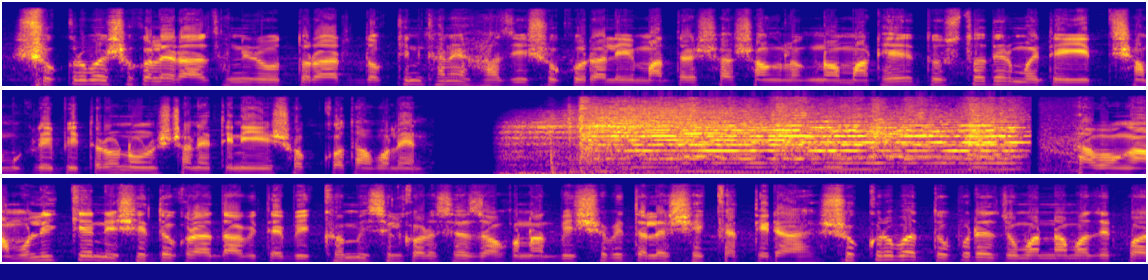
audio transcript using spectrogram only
শুক্রবার সকালে রাজধানীর উত্তরার দক্ষিণখানে হাজি শুকুর আলী মাদ্রাসা সংলগ্ন মাঠে দুস্থদের মধ্যে ঈদ সামগ্রী বিতরণ অনুষ্ঠানে তিনি এসব কথা বলেন। এবং আমলিককে নিষিদ্ধ করার দাবিতে বিক্ষোভ মিছিল করেছে জগন্নাথ বিশ্ববিদ্যালয়ের শিক্ষার্থীরা। শুক্রবার দুপুরে জুমার নামাজের পর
